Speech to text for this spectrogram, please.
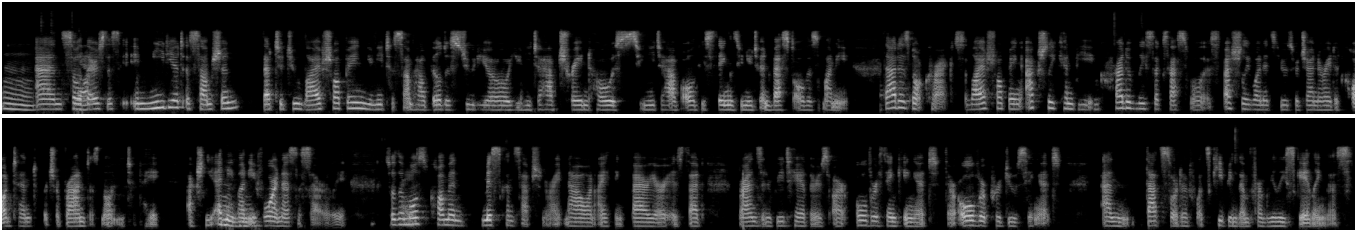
mm. and so yeah. there's this immediate assumption that to do live shopping, you need to somehow build a studio, you need to have trained hosts, you need to have all these things, you need to invest all this money. That is not correct. Live shopping actually can be incredibly successful, especially when it's user generated content, which a brand does not need to pay actually any mm-hmm. money for necessarily. So, the right. most common misconception right now, and I think barrier, is that brands and retailers are overthinking it, they're overproducing it and that's sort of what's keeping them from really scaling this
